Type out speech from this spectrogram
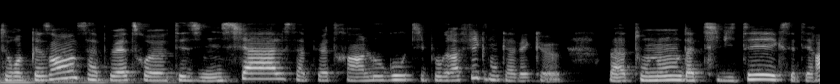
te représente, ça peut être euh, tes initiales, ça peut être un logo typographique, donc avec euh, bah, ton nom d'activité, etc.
